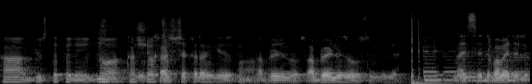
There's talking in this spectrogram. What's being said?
Ha Göztepe değil. No, Kaşak. Karşıyaka'dan geldim. Haberiniz olsun. Haberiniz olsun bile. Neyse devam edelim.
